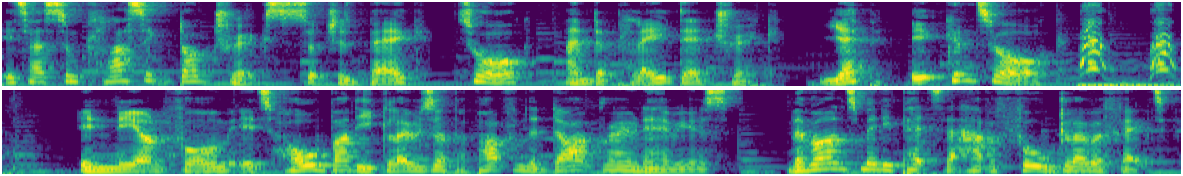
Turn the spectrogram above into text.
it has some classic dog tricks such as beg, talk, and a play dead trick. Yep, it can talk. In neon form, its whole body glows up apart from the dark brown areas. There aren't many pets that have a full glow effect,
